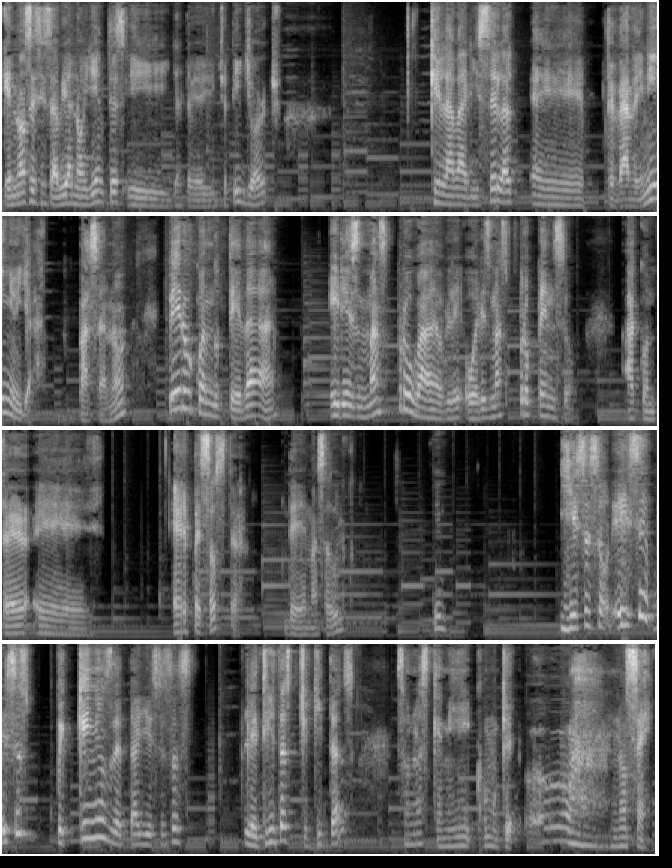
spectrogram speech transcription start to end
que no sé si sabían oyentes, y ya te había dicho a ti, George, que la varicela eh, te da de niño y ya pasa, ¿no? Pero cuando te da, eres más probable o eres más propenso a contraer eh, herpes zóster de más adulto. Sí. Y esas son, ese- esos pequeños detalles, esas letritas chiquitas, son las que a mí como que, oh, no sé,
